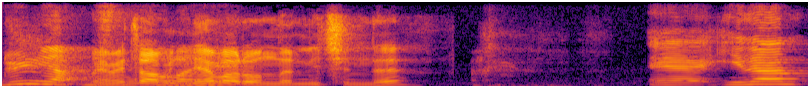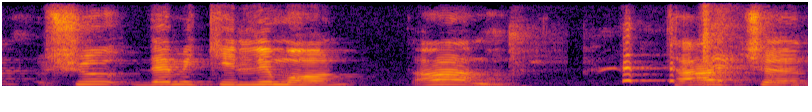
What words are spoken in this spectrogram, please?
Dün yapmış Mehmet bu abi ne kolonyayı. var onların içinde? Ee, inan şu demek ki limon tamam mı? Tarçın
